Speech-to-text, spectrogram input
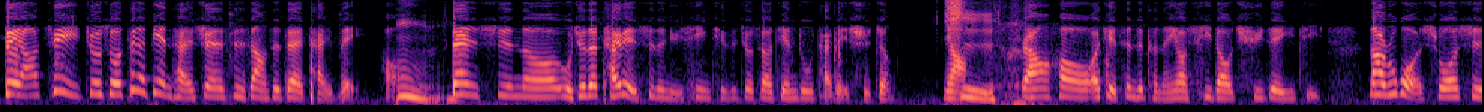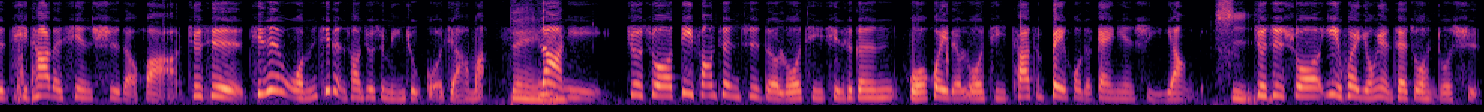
对啊，所以就是说，这个电台虽然事实上是在台北，好，嗯，但是呢，我觉得台北市的女性其实就是要监督台北市政，是，然后而且甚至可能要细到区这一级。那如果说是其他的县市的话，就是其实我们基本上就是民主国家嘛。对。那你就是说地方政治的逻辑，其实跟国会的逻辑，它是背后的概念是一样的。是。就是说，议会永远在做很多事，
